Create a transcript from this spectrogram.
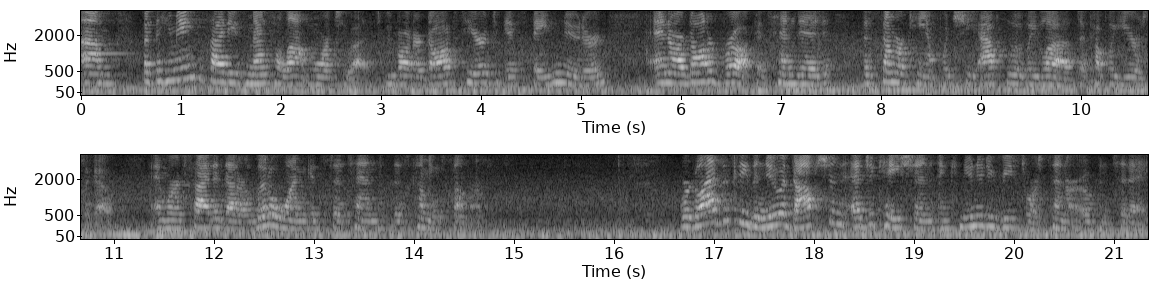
Um, but the Humane Society has meant a lot more to us. We brought our dogs here to get spayed and neutered, and our daughter Brooke attended the summer camp, which she absolutely loved a couple years ago. And we're excited that our little one gets to attend this coming summer. We're glad to see the new Adoption, Education, and Community Resource Center open today.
